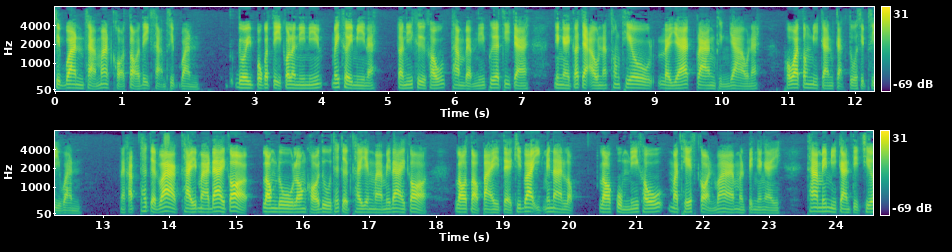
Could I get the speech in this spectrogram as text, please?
60วันสามารถขอต่อได้อีก30วัน โดยปกติกรณีนี้ไม่เคยมีนะ ตอนนี้คือเขาทำแบบนี้เพื่อที่จะยังไงก็จะเอานักท่องเที่ยวระยะกลางถึงยาวนะ เพราะว่าต้องมีการกักตัว14วันนะครับ ถ้าเกิดว่าใครมาได้ก็ลองดูลองขอดู ถ้าเกิดใครยังมาไม่ได้ก็รอต่อไป แต่คิดว่าอีกไม่นานหรอก รอกลุ่มนี้เขามาเทสก่อนว่ามันเป็นยังไง ถ้าไม่มีการติดเชื้อ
